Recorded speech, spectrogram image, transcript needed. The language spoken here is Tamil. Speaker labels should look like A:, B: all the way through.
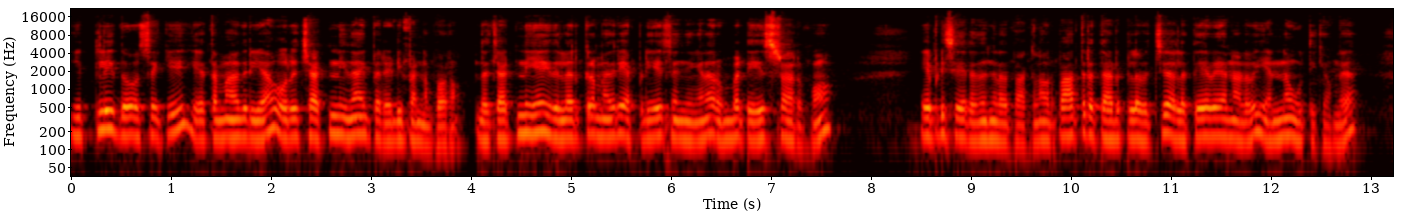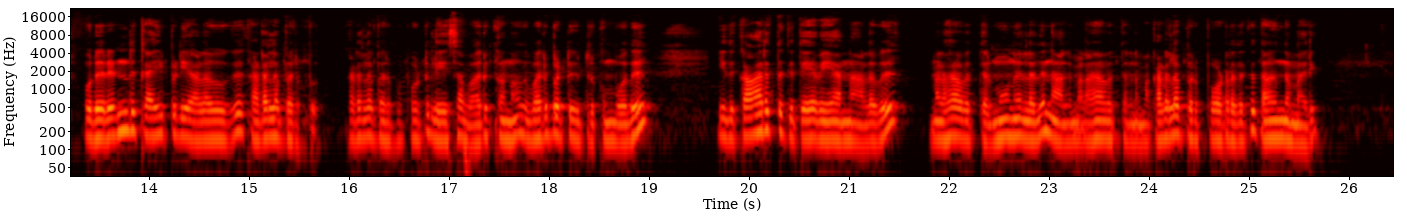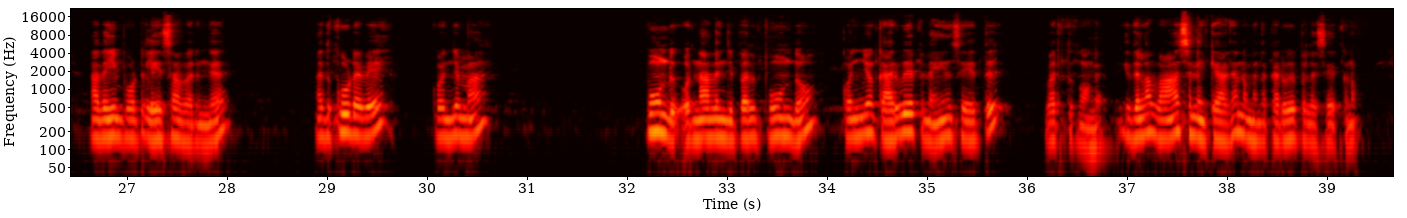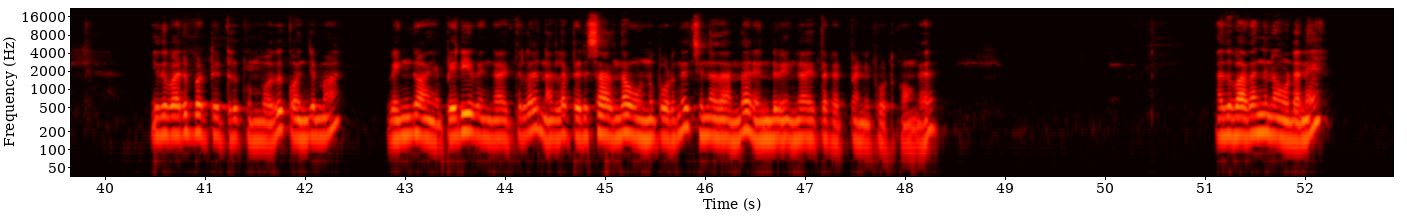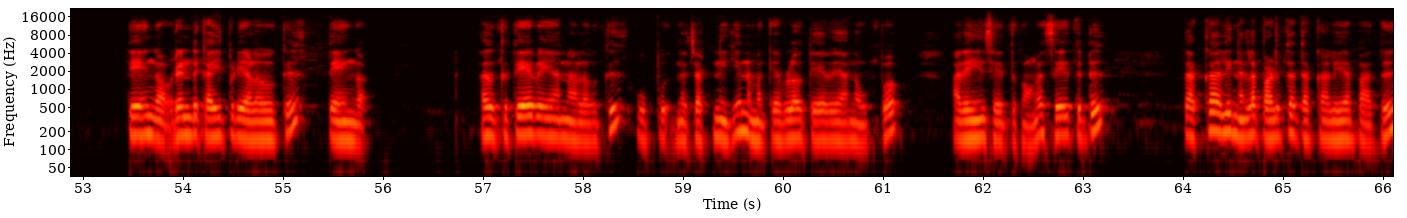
A: இட்லி தோசைக்கு ஏற்ற மாதிரியாக ஒரு சட்னி தான் இப்போ ரெடி பண்ண போகிறோம் இந்த சட்னியை இதில் இருக்கிற மாதிரி அப்படியே செஞ்சிங்கன்னா ரொம்ப டேஸ்ட்டாக இருக்கும். எப்படி செய்கிறதுங்கிறத பார்க்கலாம். ஒரு பாத்திரத்தை அடுப்பில் வச்சு அதில் தேவையான அளவு எண்ணெய் ஊற்றிக்கோங்க ஒரு ரெண்டு கைப்பிடி அளவுக்கு கடலைப்பருப்பு. கடலைப்பருப்பு போட்டு லேசாக வறுக்கணும். அது வறுபட்டுக்கிட்டு இருக்கும்போது இது காரத்துக்கு தேவையான அளவு மிளகா வத்தல் மூணு அல்லது நாலு மிளகா வத்தல் நம்ம கடலைப்பருப்பு போடுறதுக்கு தகுந்த மாதிரி அதையும் போட்டு லேசாக வருங்க. அது கூடவே கொஞ்சமாக பூண்டு ஒரு நாலஞ்சு பல் பூண்டும் கொஞ்சம் கருவேப்பிலையும் சேர்த்து வறுத்துக்கோங்க. இதெல்லாம் வாசனைக்காக நம்ம இந்த கருவேப்பிலை சேர்க்கணும். இது வறுபட்டுட்டு இருக்கும்போது கொஞ்சமாக வெங்காயம் பெரிய வெங்காயத்தில் நல்லா பெருசாக இருந்தால் ஒன்று போடுங்க சின்னதாக இருந்தால் ரெண்டு வெங்காயத்தை கட் பண்ணி போட்டுக்கோங்க. அது வதங்கின உடனே தேங்காய் ரெண்டு கைப்பிடி அளவுக்கு தேங்காய். அதுக்கு தேவையான அளவுக்கு உப்பு. இந்த சட்னிக்கு நமக்கு எவ்வளோ தேவையான உப்போ அதையும் சேர்த்துக்கோங்க. சேர்த்துட்டு தக்காளி நல்லா பழுத்த தக்காளியாக பார்த்து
